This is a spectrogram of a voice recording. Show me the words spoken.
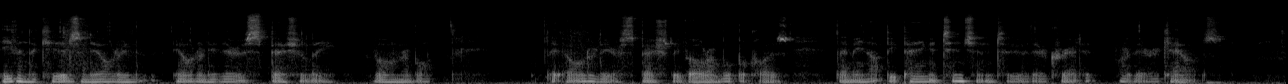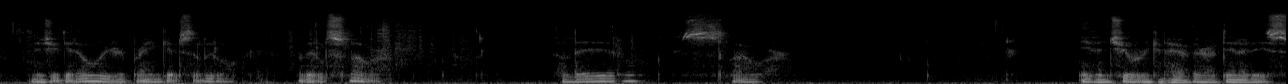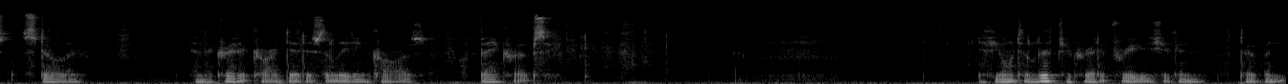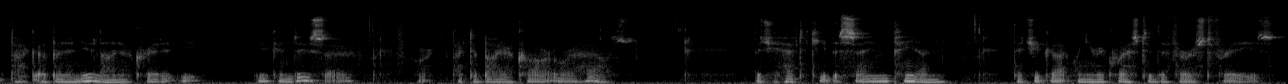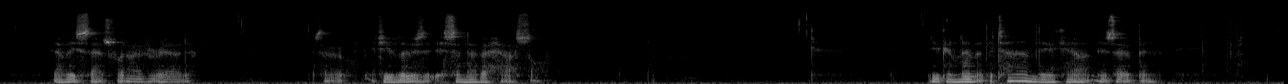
Even the kids and the elderly, elderly, they're especially vulnerable. The elderly are especially vulnerable because they may not be paying attention to their credit or their accounts. And as you get older, your brain gets a little, a little slower. A little slower. Even children can have their identities stolen, and the credit card debt is the leading cause of bankruptcy. If you want to lift your credit freeze, you can to open like open a new line of credit. You you can do so, or like to buy a car or a house. But you have to keep the same PIN that you got when you requested the first freeze. At least that's what I've read. So if you lose it, it's another hassle. You can limit the time the account is open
